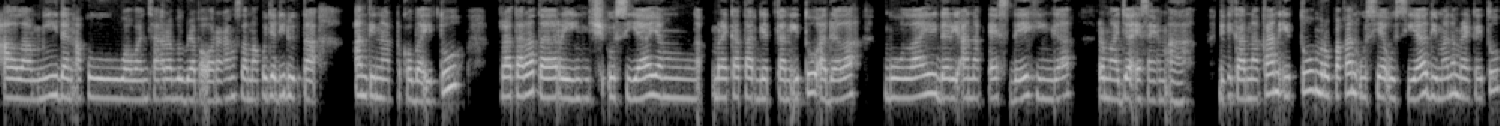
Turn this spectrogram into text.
alami dan aku wawancara beberapa orang selama aku jadi duta anti narkoba itu rata-rata range usia yang mereka targetkan itu adalah mulai dari anak SD hingga remaja SMA. Dikarenakan itu merupakan usia-usia di mana mereka itu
